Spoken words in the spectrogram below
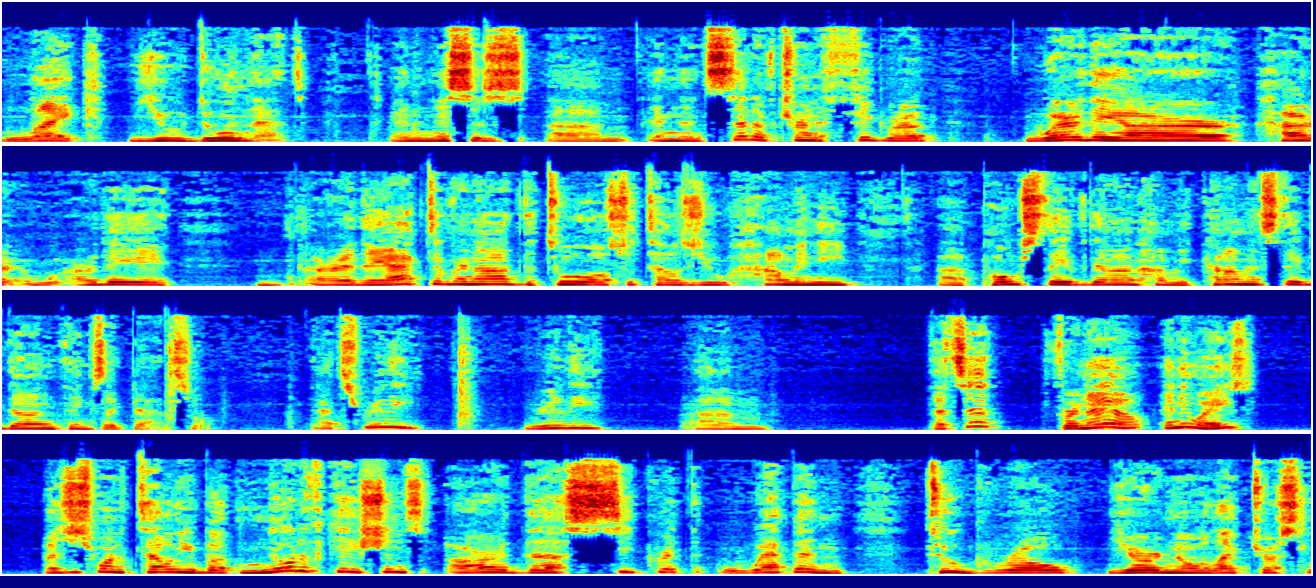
like you doing that. And this is um and instead of trying to figure out where they are how are they are they active or not? The tool also tells you how many uh, posts they've done how many comments they've done things like that. So that's really really um that's it for now. Anyways I just want to tell you about notifications are the secret weapon to grow your know like trust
